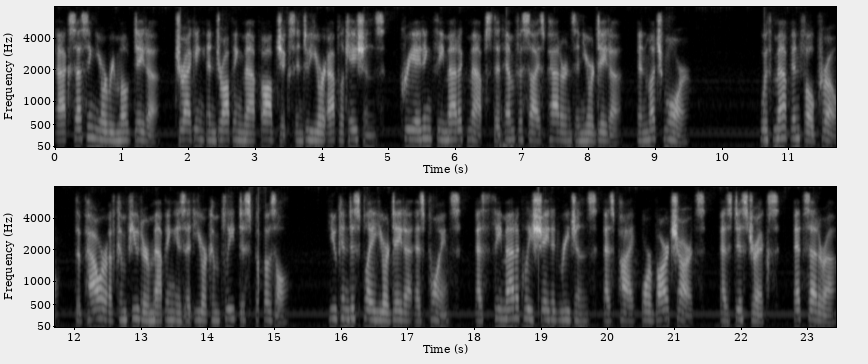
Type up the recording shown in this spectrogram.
accessing your remote data, dragging and dropping map objects into your applications, creating thematic maps that emphasize patterns in your data, and much more. With MapInfo Pro, the power of computer mapping is at your complete disposal. You can display your data as points, as thematically shaded regions, as pie or bar charts, as districts, etc.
